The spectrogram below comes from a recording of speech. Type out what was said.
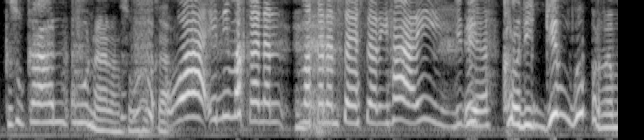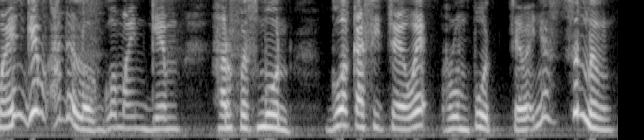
kesukaanku nah langsung suka. Wah ini makanan makanan saya sehari-hari gitu eh ya. kalau di game gue pernah main game ada loh. Gue main game Harvest Moon. Gue kasih cewek rumput. Ceweknya seneng.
